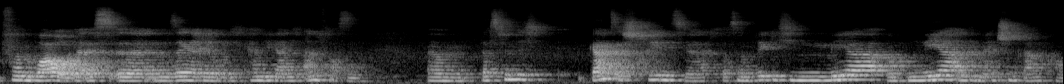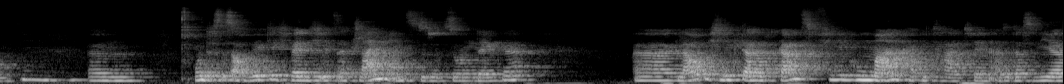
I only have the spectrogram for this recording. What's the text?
von wow, da ist äh, eine Sängerin und ich kann die gar nicht anfassen. Ähm, das finde ich ganz erstrebenswert, dass man wirklich mehr und näher an die Menschen rankommt. Mhm. Ähm, und das ist auch wirklich, wenn ich jetzt an kleine Institutionen denke, äh, glaube ich, liegt da noch ganz viel Humankapital drin. Also, dass wir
